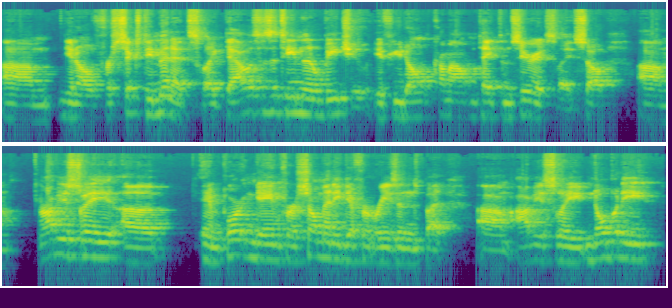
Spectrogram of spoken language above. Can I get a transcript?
um, you know, for 60 minutes, like Dallas is a team that'll beat you if you don't come out and take them seriously. So um, obviously, uh, an important game for so many different reasons, but um, obviously nobody,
